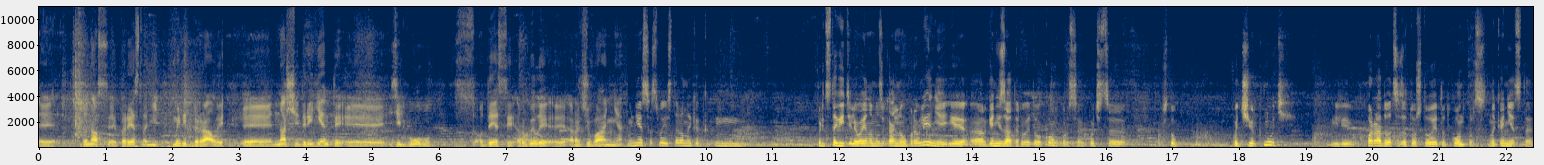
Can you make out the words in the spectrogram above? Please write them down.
е, е, До нас е, переслані, ми відбирали. Е, Наші диригенти е, зі Львову, з Одеси робили е, аранжування. Мне со своей стороны, как м, представителя военно-музыкального управления и организатору этого конкурса, хочется что, подчеркнуть или порадоваться за то, что этот конкурс наконец-то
